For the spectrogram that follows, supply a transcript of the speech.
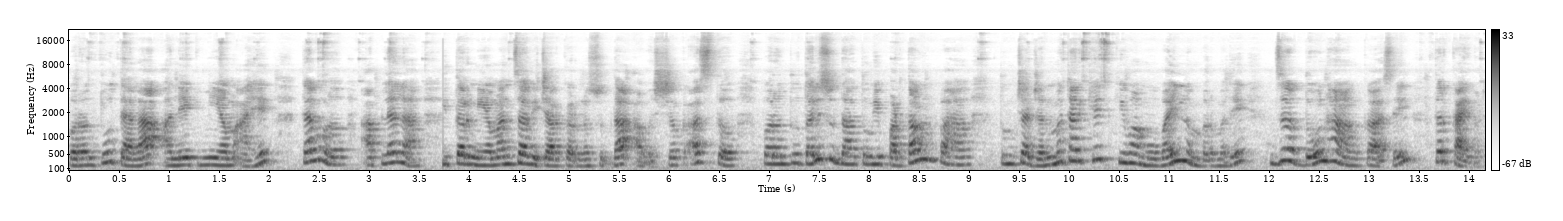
परंतु त्याला अनेक नियम आहेत त्यामुळं आपल्याला इतर नियमांचा विचार करणं सुद्धा आवश्यक असतं. परंतु तरीसुद्धा तुम्ही पडताळून पहा तुमच्या जन्मतारखेत किंवा मोबाईल नंबरमध्ये जर दोन हा अंक असेल तर काय घडतं?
